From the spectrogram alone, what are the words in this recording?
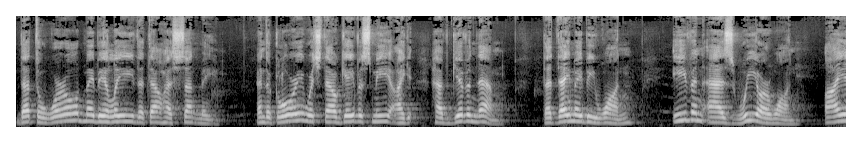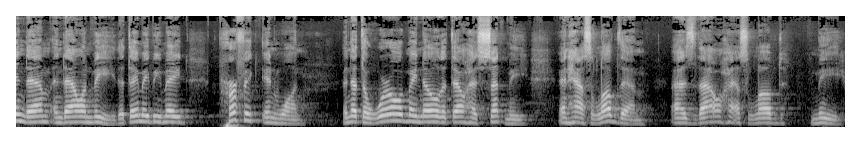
that the world may believe that thou hast sent me. And the glory which thou gavest me I have given them, that they may be one, even as we are one, I in them, and thou in me, that they may be made perfect in one, and that the world may know that thou hast sent me, and hast loved them as thou hast loved me.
